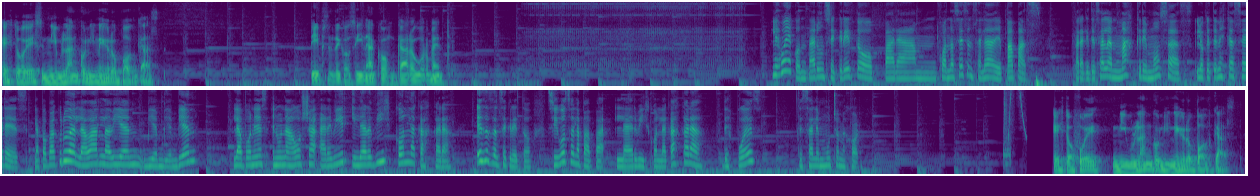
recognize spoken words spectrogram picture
Esto es Ni Blanco ni Negro Podcast. Tips de cocina con Caro Gourmet. Les voy a contar un secreto para mm, cuando haces ensalada de papas. Para que te salgan más cremosas, lo que tenés que hacer es la papa cruda, lavarla bien, bien, bien, bien. La pones en una olla a hervir y la hervís con la cáscara. Ese es el secreto. Si vos a la papa la hervís con la cáscara, después te sale mucho mejor. Esto fue Ni Blanco ni Negro Podcast.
